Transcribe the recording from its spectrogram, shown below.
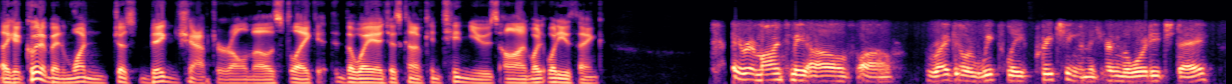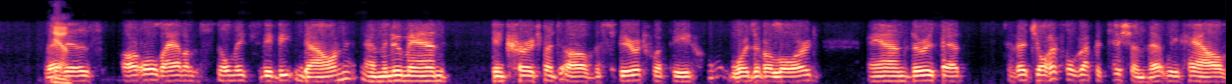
like it could have been one just big chapter almost like the way it just kind of continues on. What what do you think? It reminds me of uh, regular weekly preaching and the hearing the word each day. That yeah. is, our old adam still needs to be beaten down and the new man the encouragement of the spirit with the words of our lord. And there is that the joyful repetition that we have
